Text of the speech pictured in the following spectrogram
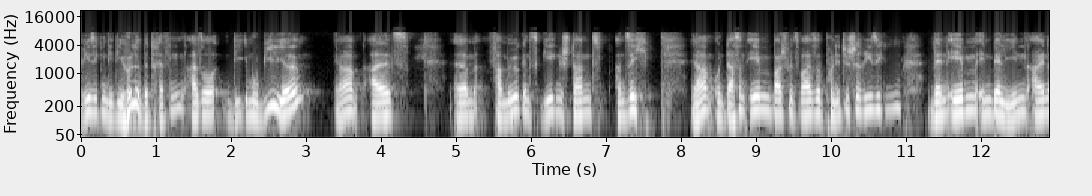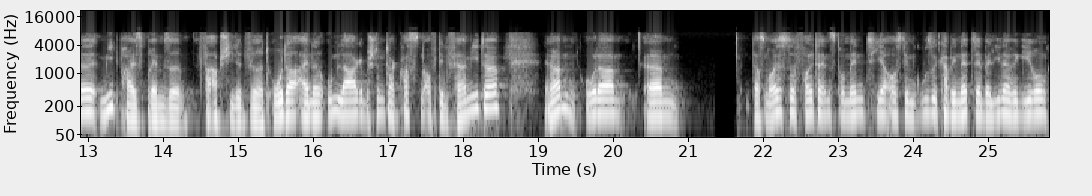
Risiken, die die Hülle betreffen, also die Immobilie ja, als ähm, Vermögensgegenstand an sich. Ja, und das sind eben beispielsweise politische Risiken, wenn eben in Berlin eine Mietpreisbremse verabschiedet wird oder eine Umlage bestimmter Kosten auf den Vermieter, ja, oder ähm, das neueste Folterinstrument hier aus dem Gruselkabinett der Berliner Regierung,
